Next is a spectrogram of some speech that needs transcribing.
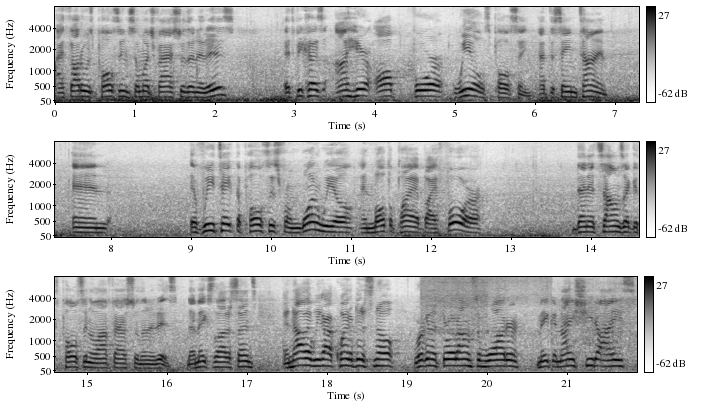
I thought it was pulsing so much faster than it is. It's because I hear all four wheels pulsing at the same time. And if we take the pulses from one wheel and multiply it by four, then it sounds like it's pulsing a lot faster than it is. That makes a lot of sense. And now that we got quite a bit of snow, we're gonna throw down some water, make a nice sheet of ice,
